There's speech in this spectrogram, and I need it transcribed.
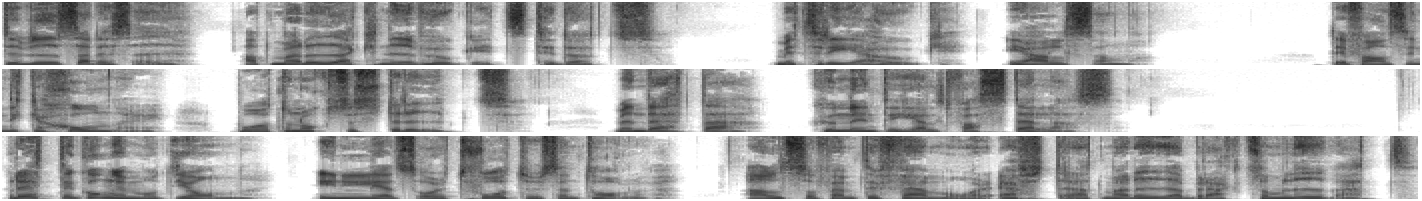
Det visade sig att Maria knivhuggits till döds, med tre hugg i halsen. Det fanns indikationer på att hon också strypts, men detta kunde inte helt fastställas. Rättegången mot John inleds år 2012, alltså 55 år efter att Maria bragts om livet.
